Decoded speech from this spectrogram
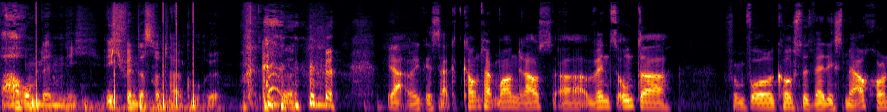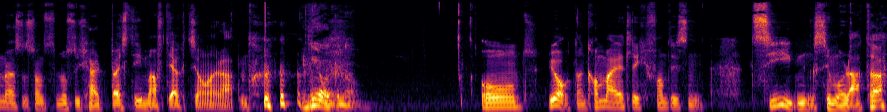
warum denn nicht? Ich finde das total cool. Ja, wie gesagt, kommt halt morgen raus. Äh, Wenn es unter 5 Euro kostet, werde ich es mir auch holen, also sonst muss ich halt bei Steam auf die Aktionen warten. ja, genau. Und ja, dann kommen wir eigentlich von diesem Ziegen-Simulator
